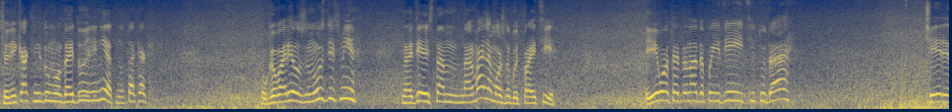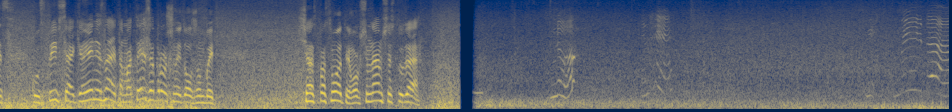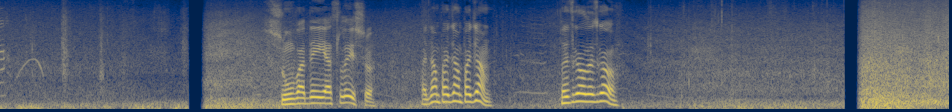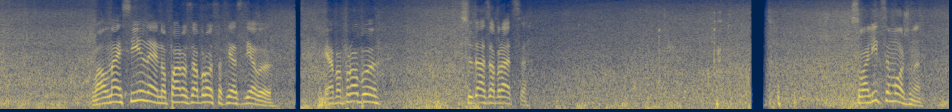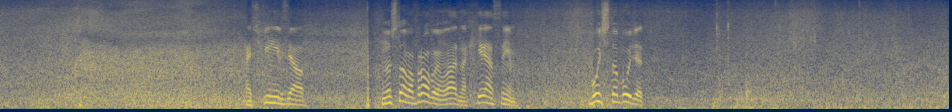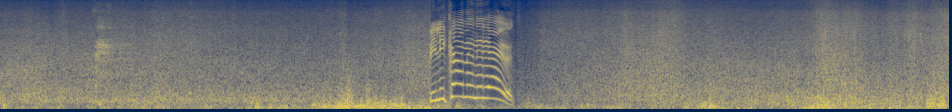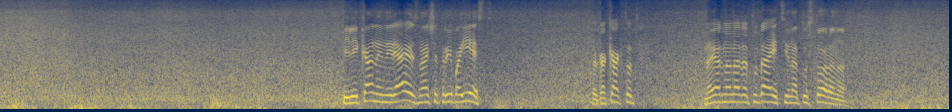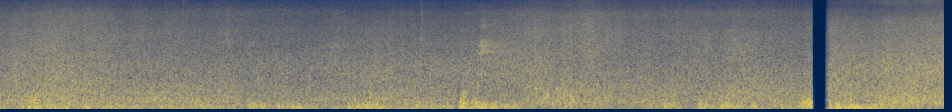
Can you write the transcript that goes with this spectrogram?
все никак не думал, дойду или нет. Но так как уговорил жену с детьми, надеюсь, там нормально можно будет пройти. И вот это надо, по идее, идти туда, через кусты всякие. Ну, я не знаю, там отель заброшенный должен быть. Сейчас посмотрим. В общем, нам сейчас туда. Шум воды я слышу. Пойдем, пойдем, пойдем. Let's go, let's go. Волна сильная, но пару забросов я сделаю. Я попробую сюда забраться. Свалиться можно. Очки не взял. Ну что, попробуем, ладно, хрен с ним. Будь что будет. Пеликаны ныряют. Пеликаны ныряют, значит рыба есть. Только как тут... Наверное, надо туда идти, на ту сторону.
